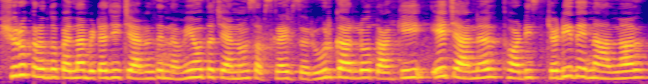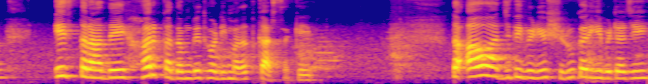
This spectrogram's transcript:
ਸ਼ੁਰੂ ਕਰਨ ਤੋਂ ਪਹਿਲਾਂ ਬੇਟਾ ਜੀ ਚੈਨਲ ਤੇ ਨਵੇਂ ਹੋ ਤਾਂ ਚੈਨਲ ਨੂੰ ਸਬਸਕ੍ਰਾਈਬ ਜ਼ਰੂਰ ਕਰ ਲਓ ਤਾਂ ਕਿ ਇਹ ਚੈਨਲ ਤੁਹਾਡੀ ਸਟੱਡੀ ਦੇ ਨਾਲ ਨਾਲ ਇਸ ਤਰ੍ਹਾਂ ਦੇ ਹਰ ਕਦਮ ਤੇ ਤੁਹਾਡੀ ਮਦਦ ਕਰ ਸਕੇ। ਤਾਂ ਆਓ ਅੱਜ ਦੀ ਵੀਡੀਓ ਸ਼ੁਰੂ ਕਰੀਏ ਬੇਟਾ ਜੀ।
